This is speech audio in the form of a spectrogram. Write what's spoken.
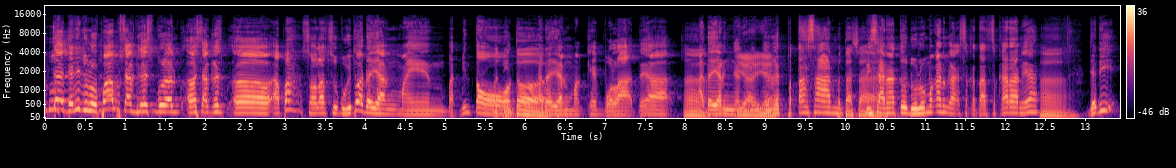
Entah, jadi dulu Pak sagres bulan eh, sagres eh, apa sholat subuh itu ada yang main badminton, Badminton. ada yang make bola teh, Ah. ada yang ny- Iya, iya. nyenget petasan. Petasan. Di sana tuh dulu mah kan nggak seketat sekarang ya. Ah. Jadi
